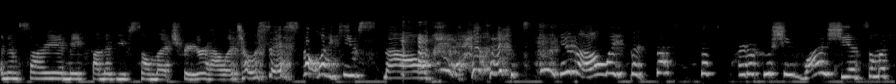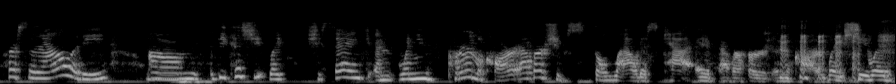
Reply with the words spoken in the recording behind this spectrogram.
and I'm sorry I made fun of you so much for your halitosis, but like you smell, and, you know like but that's that's part of who she was. She had so much personality. Um, because she like she stank. And when you put her in the car ever, she was the loudest cat I have ever heard in the car. like she would,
